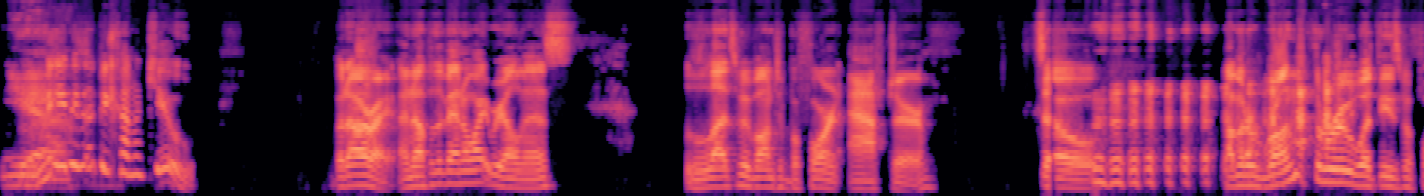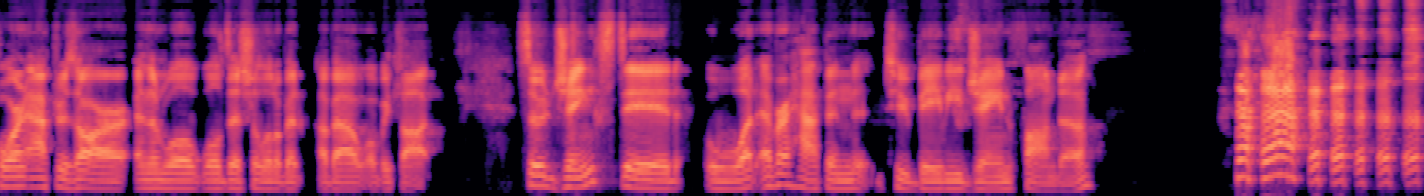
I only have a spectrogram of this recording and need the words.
Yeah. maybe that'd be kind of cute but all right enough of the vanna white realness let's move on to before and after so I'm going to run through what these before and afters are, and then we'll we'll dish a little bit about what we thought. So Jinkx did whatever happened to baby Jane Fonda.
